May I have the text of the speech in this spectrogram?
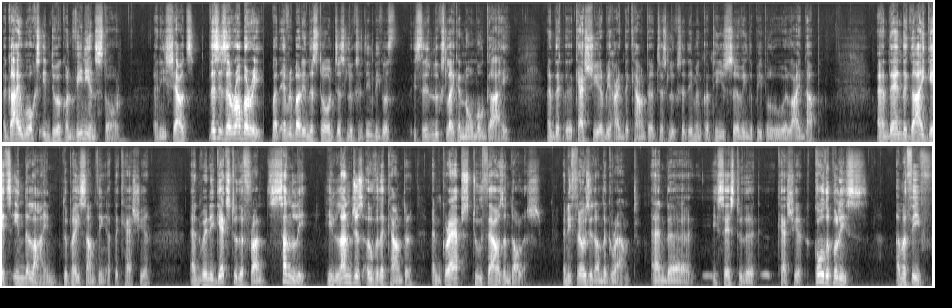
A guy walks into a convenience store and he shouts, This is a robbery! But everybody in the store just looks at him because it looks like a normal guy. And the, the cashier behind the counter just looks at him and continues serving the people who were lined up. And then the guy gets in the line to pay something at the cashier. And when he gets to the front, suddenly he lunges over the counter and grabs $2,000 and he throws it on the ground. And uh, he says to the cashier, Call the police. I'm a thief.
